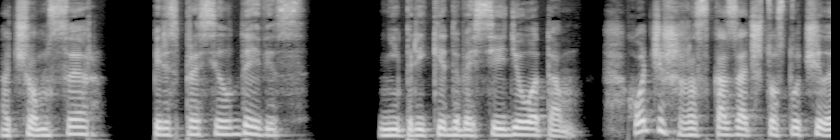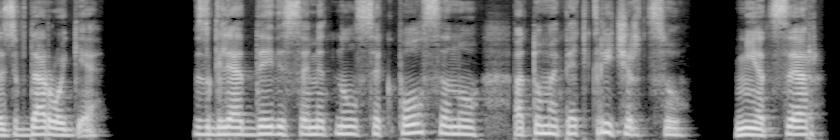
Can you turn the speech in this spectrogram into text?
«О чем, сэр?» – переспросил Дэвис. «Не прикидывайся идиотом. Хочешь рассказать, что случилось в дороге?» Взгляд Дэвиса метнулся к Полсону, потом опять к Ричардсу. «Нет, сэр».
